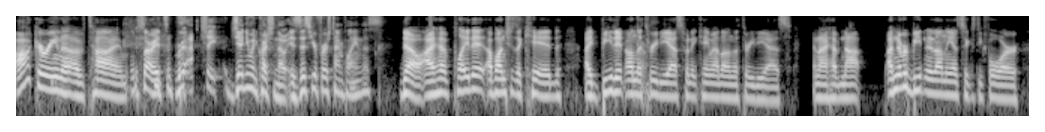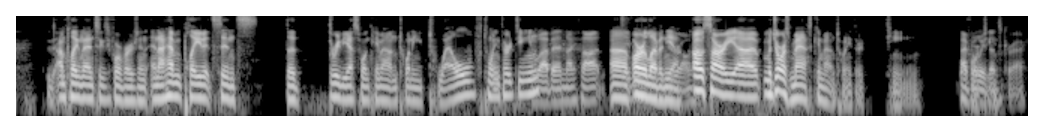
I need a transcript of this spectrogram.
Ocarina of Time. Sorry, it's Actually, genuine question though: Is this your first time playing this? No, I have played it a bunch as a kid. I beat it on the Okay. 3DS when it came out on the 3DS, and I have not. I've never beaten it on the N64. I'm playing the N64 version, and I haven't played it since the 3DS one came out in 2012, 2013, Eleven, I thought. uh, or 11. Yeah. wrong. Oh, sorry. Uh, Majora's Mask came out in 2013. I believe 14. that's correct.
